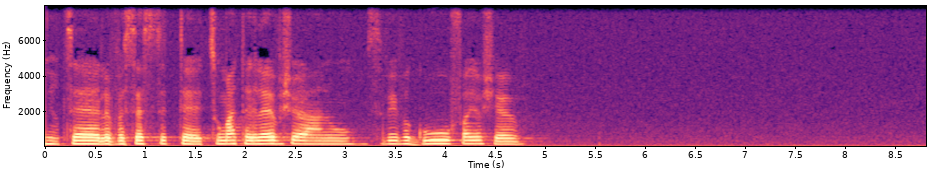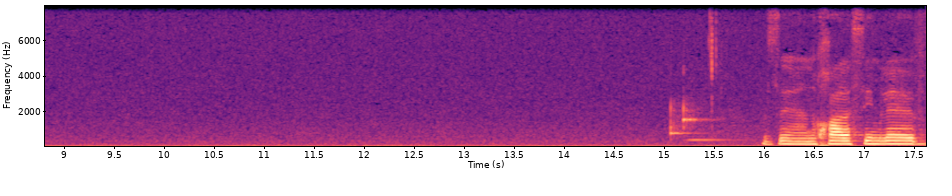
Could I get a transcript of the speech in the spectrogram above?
נרצה לבסס את אה, תשומת הלב שלנו סביב הגוף היושב. אז אה, נוכל לשים לב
